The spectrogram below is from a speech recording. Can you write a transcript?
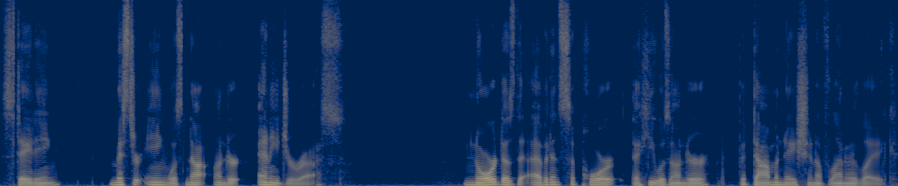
stating Mr. Ng was not under any duress, nor does the evidence support that he was under the domination of Leonard Lake.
